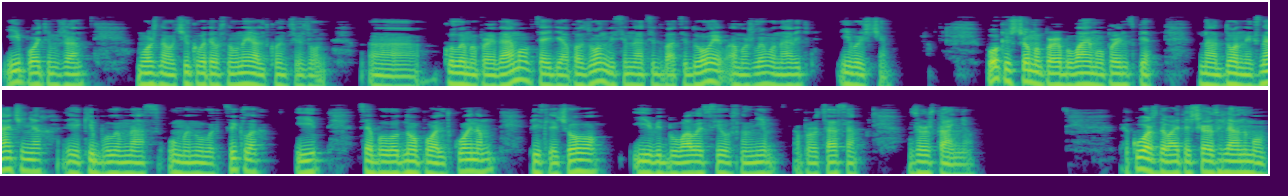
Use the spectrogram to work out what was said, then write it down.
і потім вже можна очікувати основний альткоін сезон. Е, коли ми пройдемо в цей діапазон 18-20 доларів, а можливо навіть і вище. Поки що ми перебуваємо в принципі, на донних значеннях, які були в нас у минулих циклах, і це було дно по альткоїнам, після чого і відбувалися всі основні процеси зростання. Також давайте ще розглянемо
